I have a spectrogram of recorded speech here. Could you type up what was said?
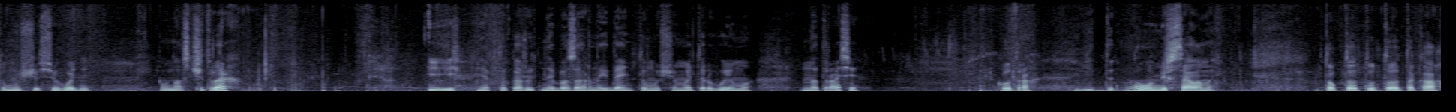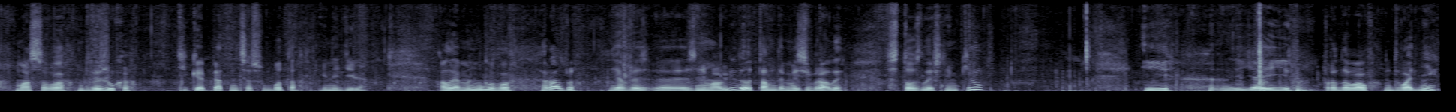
Тому що сьогодні у нас четверг. І, як то кажуть, не базарний день, тому що ми торгуємо на трасі, котра від, ну, між селами. Тобто тут така масова движуха, тільки п'ятниця, субота і неділя. Але минулого разу я вже е, знімав відео там, де ми зібрали 100 з лишнім кіл. І е, я її продавав два дні.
